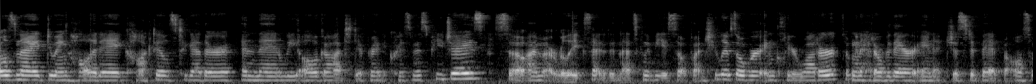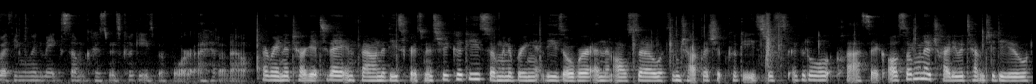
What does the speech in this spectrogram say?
girls night doing holiday cocktails together. And then we all got different Christmas PJs. So I'm really excited and that's gonna be so fun. She lives over in Clearwater, so I'm gonna head over there in just a bit, but also I think I'm gonna make some Christmas cookies before I head on out. I ran to Target today and found these Christmas tree cookies, so I'm gonna bring these over and then also some chocolate chip cookies, just a good old classic. Also, I'm gonna try to attempt to do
